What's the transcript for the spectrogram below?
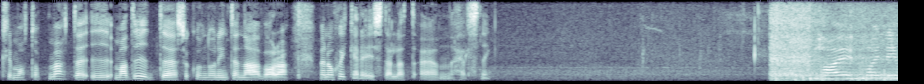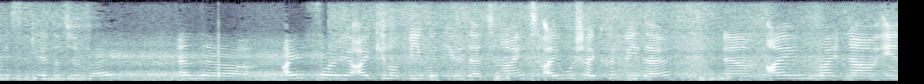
klimattoppmöte i Madrid så kunde hon inte närvara. Men hon skickade istället en hälsning. Hi, my name is Greta Thunberg and uh, I'm sorry I cannot be with you there tonight. I wish I could be there. Um, I'm right now in,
